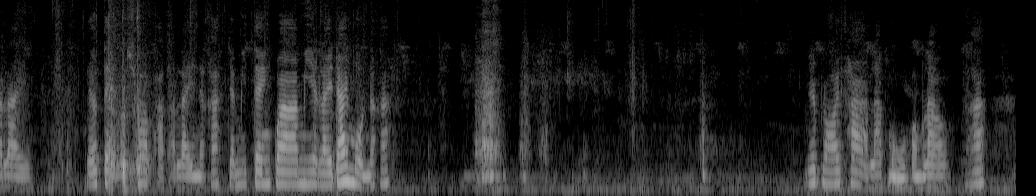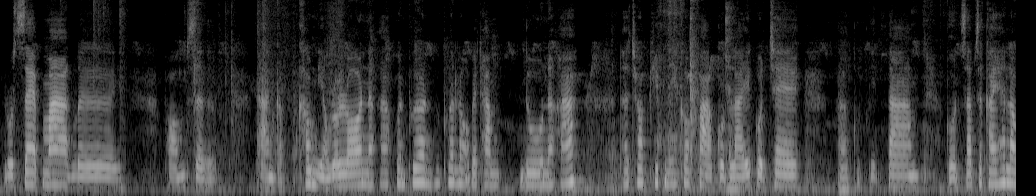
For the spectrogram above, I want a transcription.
อะไร แล้วแต่เราชอบผักอะไรนะคะ จะมีแตงกวา มีอะไรได้หมดนะคะ เรียบร้อยค่ะลาบหมูของเรานะคะรสแซ่บมากเลย พร้อมเสิร์ฟทานกับข้าวเหนียวร้อนๆนะคะ เพื่อนๆเพื่อนๆลองเอาไปทำดูนะคะ ถ้าชอบคลิปนี้ก็ฝากกดไลค์กดแชร์กดติดตาม กด Subscribe ให้เรา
